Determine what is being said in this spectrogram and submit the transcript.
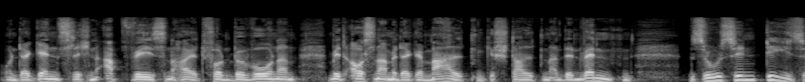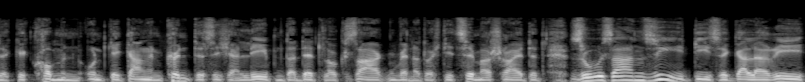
und der gänzlichen Abwesenheit von Bewohnern, mit Ausnahme der gemalten Gestalten an den Wänden, so sind diese gekommen und gegangen, könnte sich ein lebender Deadlock sagen, wenn er durch die Zimmer schreitet. So sahen sie diese Galerie,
